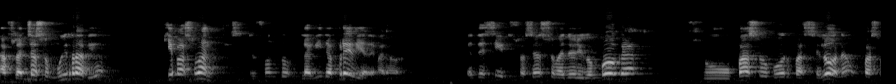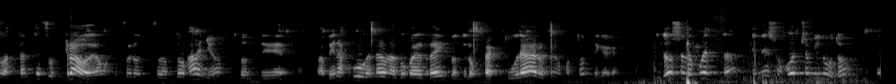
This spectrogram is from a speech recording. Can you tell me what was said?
a flachazos muy rápidos qué pasó antes, en el fondo, la vida previa de Maradona. Es decir, su ascenso meteórico en Boca, su paso por Barcelona, un paso bastante frustrado, digamos que fueron, fueron dos años, donde apenas pudo ganar una Copa del Rey, donde lo fracturaron, un montón de cagadas. Y todo se lo cuenta en esos ocho minutos, ¿sí?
